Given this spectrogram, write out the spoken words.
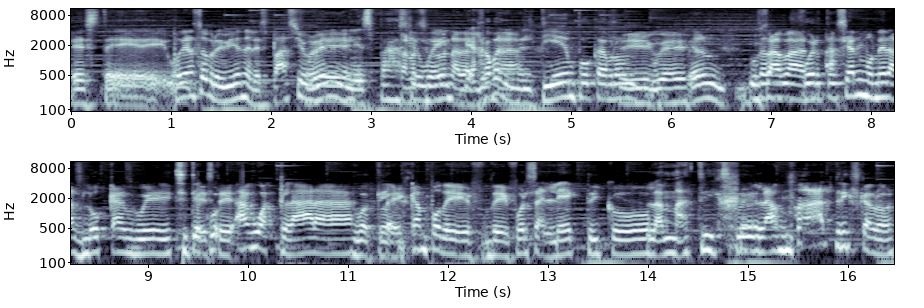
Este. un- Podían sobrevivir en el espacio, güey. En el espacio, güey. Viajaban luna. en el tiempo, cabrón. Sí, güey. Usaban, fuertes. hacían monedas locas, güey. Si te acu- Este, agua clara, Agua clara. eh, campo de, de fuerza eléctrico, La Matrix, güey. la Matrix, cabrón.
